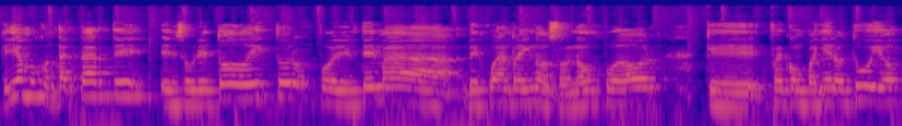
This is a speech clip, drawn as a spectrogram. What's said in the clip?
Queríamos contactarte, eh, sobre todo Héctor, por el tema de Juan Reynoso, ¿no? Un jugador que fue compañero tuyo,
